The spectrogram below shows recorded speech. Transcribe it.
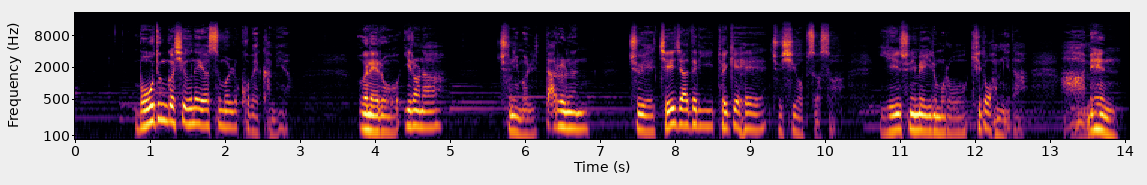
모든 것이 은혜였음을 고백하며 은혜로 일어나 주님을 따르는 주의 제자들이 되게 해 주시옵소서 예수님의 이름으로 기도합니다. 아멘.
